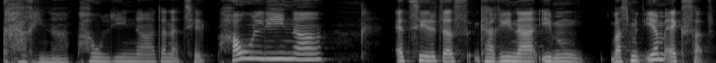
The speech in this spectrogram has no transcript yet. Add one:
Carina, Paulina, dann erzählt Paulina, erzählt, dass Carina eben was mit ihrem Ex hat.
